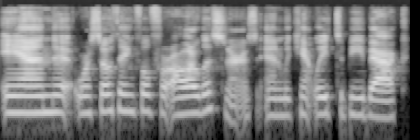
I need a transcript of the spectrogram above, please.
And we're so thankful for all our listeners. And we can't wait to be back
